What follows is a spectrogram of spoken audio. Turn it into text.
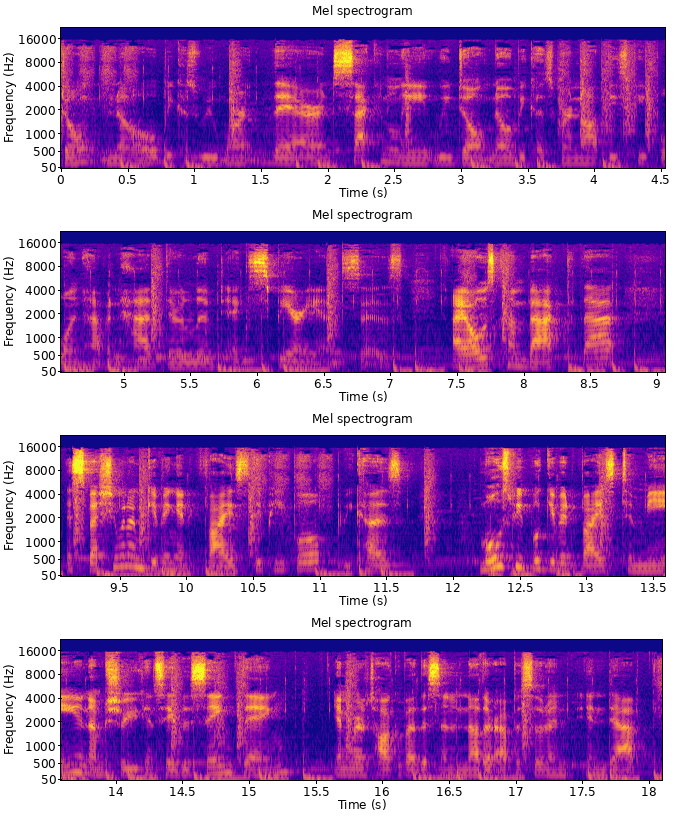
don't know because we weren't there. And secondly, we don't know because we're not these people and haven't had their lived experiences. I always come back to that, especially when I'm giving advice to people, because most people give advice to me, and I'm sure you can say the same thing. And we're to talk about this in another episode in, in depth.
